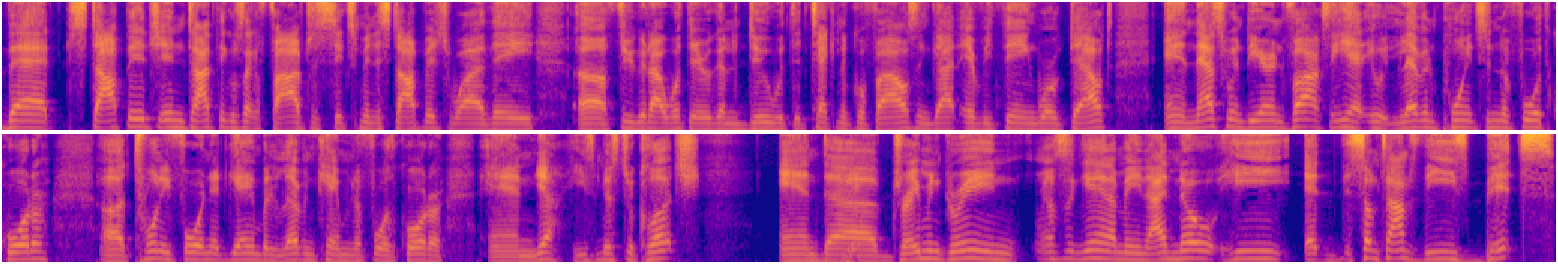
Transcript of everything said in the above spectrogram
that stoppage, and I think it was like a five to six minute stoppage while they uh, figured out what they were going to do with the technical fouls and got everything worked out. And that's when De'Aaron Fox he had 11 points in the fourth quarter, uh, 24 in that game, but 11 came in the fourth quarter. And yeah, he's Mr. Clutch. And uh, Draymond Green, once again, I mean, I know he at, sometimes these bits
